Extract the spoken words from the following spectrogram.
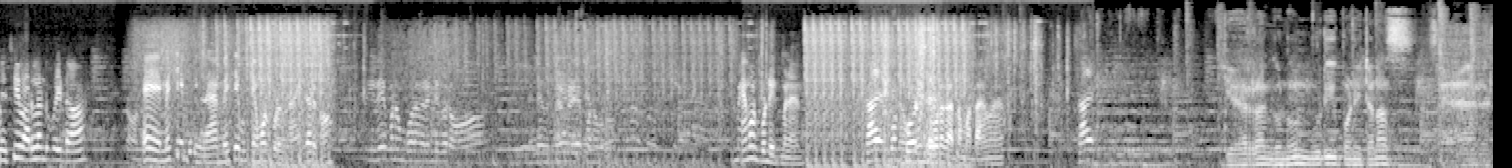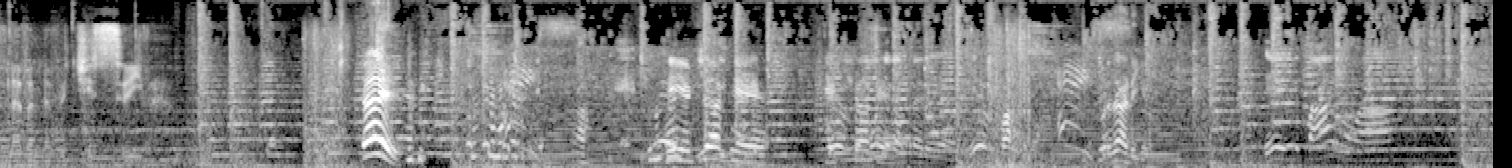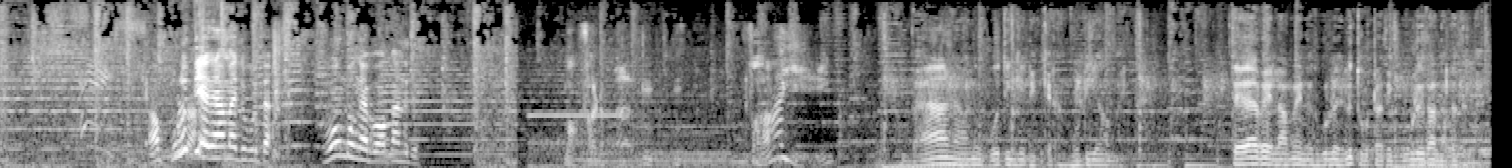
Messi வரலன்னு போயிட்டான்? ஏய் மெஸ்ஸி பிடிங்க மெஸ்ஸி பிடிச்சி அமௌண்ட் போடுங்க எங்க இருக்கோம்? இதே பண்ண போறாங்க ரெண்டு பேரும். இதே பண்ண போறோம் அமௌண்ட் பண்ணேன் நான் எப்போ போட்டு கூட காட்ட மாட்டாங்க. இறங்கணும்னு முடிவு பண்ணிட்டேன்னா வேற லெவல்ல வச்சு செய்வேன். ஏய்! ஏய் ஹெட்ஷாட் ஹெட்ஷாட் இப்படிதான் அடிக்கணும் அவன் புளுத்தி ஏமாத்தி கொடுத்தேன் மூம்புங்க இப்ப உக்காந்துட்டு. வாயி. வேணான்னு ஒதுங்கி நிக்கிறேன் முடியாம தேவையில்லாம என்னதுக்குள்ள இழுத்து விட்டாதீங்க. உங்களுக்கு தான் நல்லது.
